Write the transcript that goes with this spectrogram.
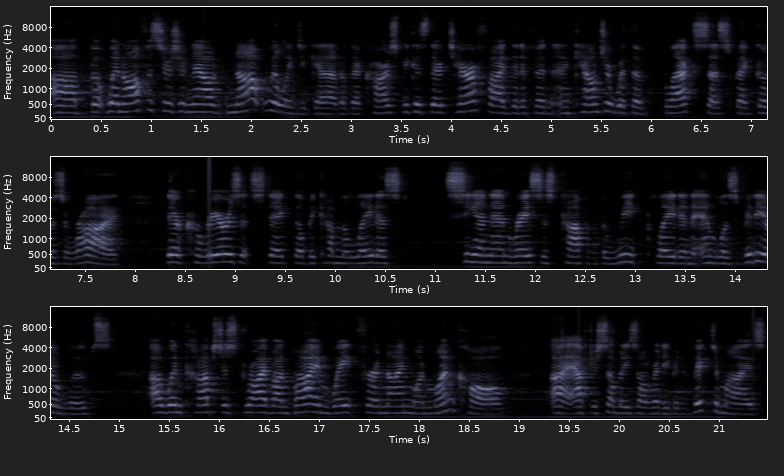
Uh, but when officers are now not willing to get out of their cars because they're terrified that if an encounter with a black suspect goes awry, their career is at stake, they'll become the latest CNN racist cop of the week played in endless video loops uh, when cops just drive on by and wait for a 911 call uh, after somebody's already been victimized,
